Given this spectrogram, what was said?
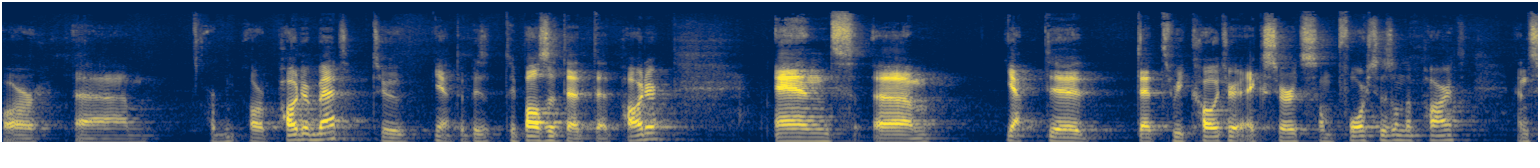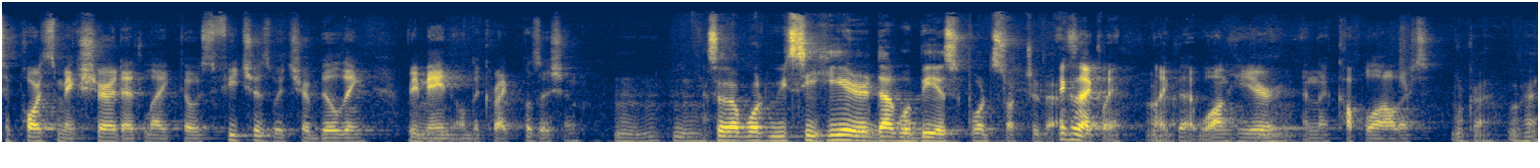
our, um, or, or powder bed to yeah to deposit that that powder, and um, yeah the that recoater exerts some forces on the part and supports make sure that like those features which you're building remain on the correct position. Mm-hmm. So what we see here, that would be a support structure there. Exactly, okay. like that one here mm-hmm. and a couple others. Okay, okay.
